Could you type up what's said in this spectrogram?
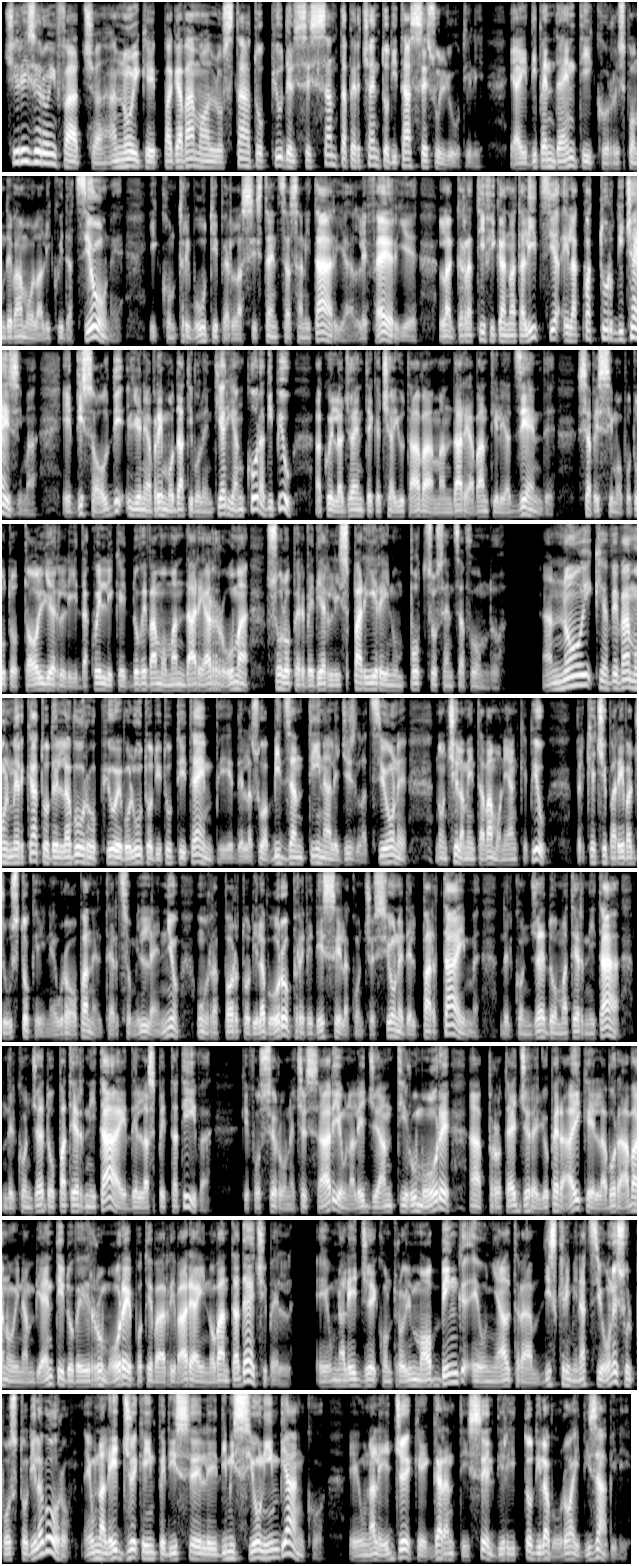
Ci risero in faccia, a noi che pagavamo allo Stato più del 60% di tasse sugli utili, e ai dipendenti corrispondevamo la liquidazione, i contributi per l'assistenza sanitaria, le ferie, la gratifica natalizia e la quattordicesima, e di soldi gliene avremmo dati volentieri ancora di più a quella gente che ci aiutava a mandare avanti le aziende, se avessimo potuto toglierli da quelli che dovevamo mandare a Roma solo per vederli sparire in un pozzo senza fondo. A noi che avevamo il mercato del lavoro più evoluto di tutti i tempi e della sua bizantina legislazione non ci lamentavamo neanche più, perché ci pareva giusto che in Europa nel terzo millennio un rapporto di lavoro prevedesse la concessione del part-time, del congedo maternità, del congedo paternità e dell'aspettativa, che fossero necessarie una legge antirumore a proteggere gli operai che lavoravano in ambienti dove il rumore poteva arrivare ai 90 decibel e una legge contro il mobbing e ogni altra discriminazione sul posto di lavoro, e una legge che impedisse le dimissioni in bianco, e una legge che garantisse il diritto di lavoro ai disabili.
